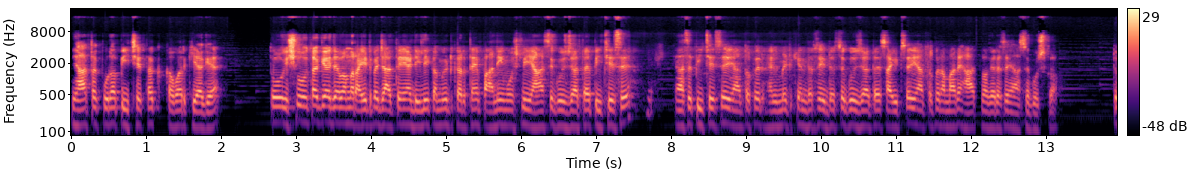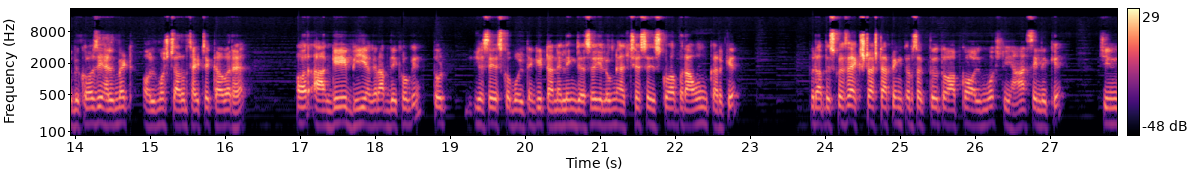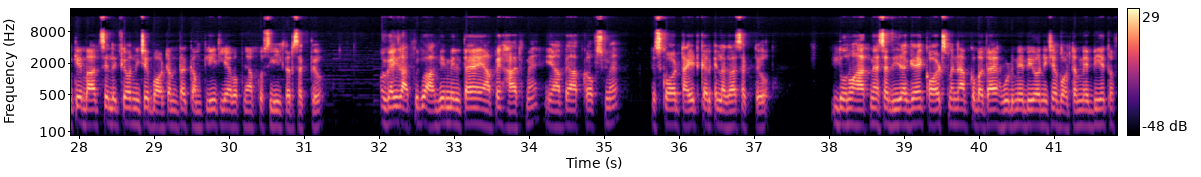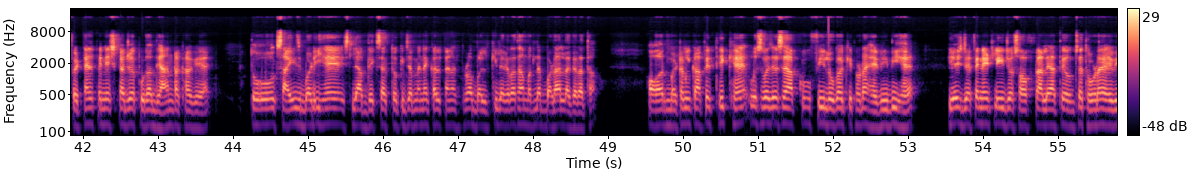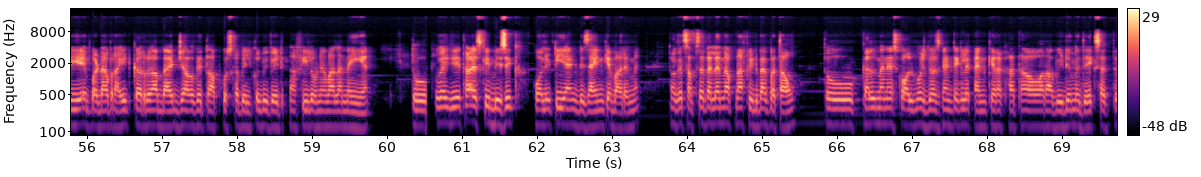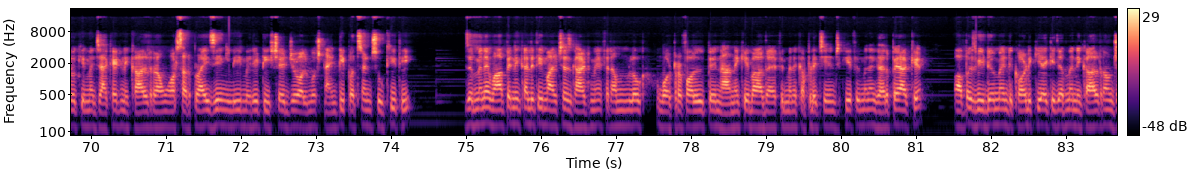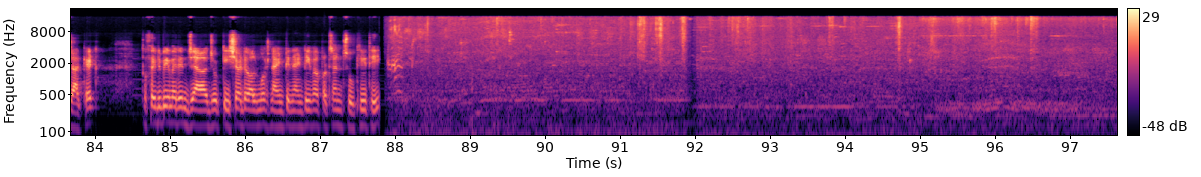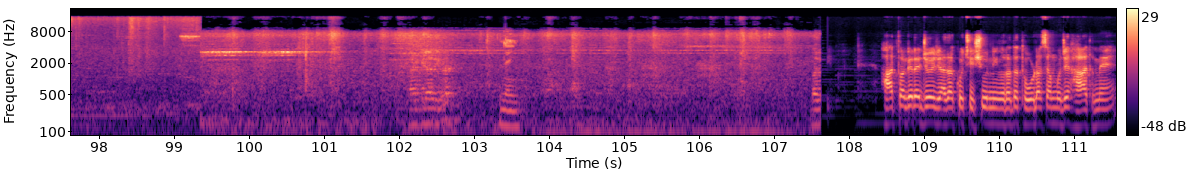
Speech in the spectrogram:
यहाँ तक पूरा पीछे तक कवर किया गया। तो इशू होता क्या, जब हम राइड पे जाते हैं या डेली कम्यूट करते हैं, पानी मोस्टली यहाँ से घुस जाता है पीछे से। यहाँ से पीछे से, या तो फिर हेलमेट के अंदर से, इधर से घुस जाता है साइड से, या तो फिर हमारे हाथ वगैरह से यहाँ से घुसता। तो बिकॉज़ ये हेलमेट ऑलमोस्ट चारों साइड से कवर है, और आगे भी अगर आप देखोगे तो जैसे इसको बोलते हैं कि टनलिंग जैसे, ये लोग ने अच्छे से इसको आप राउंड करके फिर आप इसको ऐसा एक्स्ट्रा स्टैपिंग कर सकते हो तो आपको ऑलमोस्ट यहाँ से लेके चिन के बाद से लेके और नीचे बॉटम तक कम्प्लीटली आप अपने आप को सील कर सकते हो। और गाइज़ आपको जो आगे मिलता है यहाँ पे हाथ में, यहाँ पे आप कप्स में इसको और टाइट करके लगा सकते हो। दोनों हाथ में ऐसा दिया गया है कॉर्ड्स मैंने आपको बताया हुड में भी और नीचे बॉटम में भी है तो फिट एंड फिनिश का जो है पूरा ध्यान रखा गया है। तो साइज़ बड़ी है, इसलिए आप देख सकते हो कि जब मैंने कल पहना थोड़ा बल्कि लग रहा था मतलब बड़ा लग रहा था। और मटेरियल काफ़ी थिक है, उस वजह से आपको फील होगा कि थोड़ा हैवी भी है। ये डेफिनेटली जो सॉफ्ट वाले आते हैं, उनसे थोड़ा हैवी है बट आप राइड कर रहे हो, आप बैठ जाओगे तो आपको उसका बिल्कुल भी वेट इतना फील होने वाला नहीं है। तो ये था इसकी बेसिक क्वालिटी एंड डिज़ाइन के बारे में तो अगर सबसे पहले मैं अपना फीडबैक बताऊँ तो कल मैंने इसको ऑलमोस्ट दस घंटे के लिए पहन के रखा था, और आप वीडियो में देख सकते हो कि मैं जैकेट निकाल रहा हूँ, और सरप्राइजिंगली मेरी टी शर्ट जो ऑलमोस्ट नाइन्टी परसेंट सूखी थी। जब मैंने वहाँ पे निकाली थी मालचस घाट में, फिर हम लोग वाटरफॉल पे नहाने के बाद आए, फिर मैंने कपड़े चेंज किए, फिर मैंने घर पे आके वापस वीडियो में रिकॉर्ड किया कि जब मैं निकाल रहा हूँ जैकेट तो फिर भी मेरी जो T shirt almost ninety ninety five percent सूखी थी। हाथ वगैरह जो है ज़्यादा कुछ इशू नहीं हो रहा था। थोड़ा सा मुझे हाथ में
